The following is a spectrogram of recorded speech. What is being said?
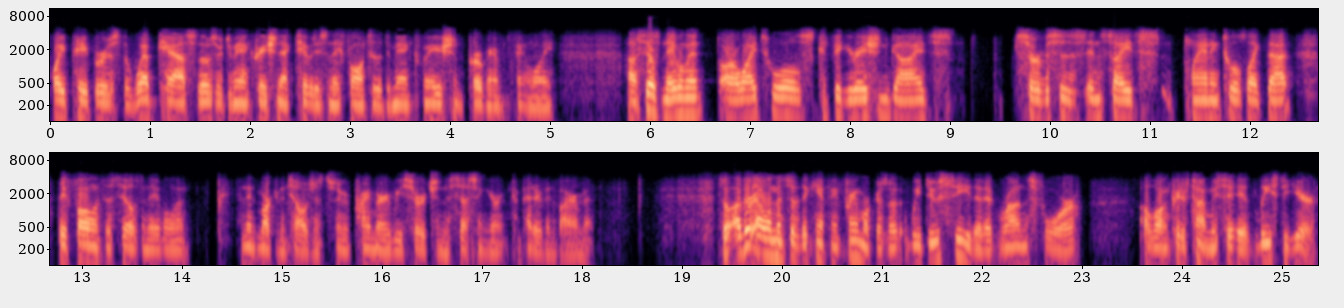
white papers, the webcasts, those are demand creation activities and they fall into the demand creation program family. Uh, sales enablement, ROI tools, configuration guides, services, insights, planning tools like that, they fall into sales enablement. And then market intelligence, doing your primary research and assessing your competitive environment. So other elements of the campaign framework is that we do see that it runs for a long period of time. We say at least a year.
